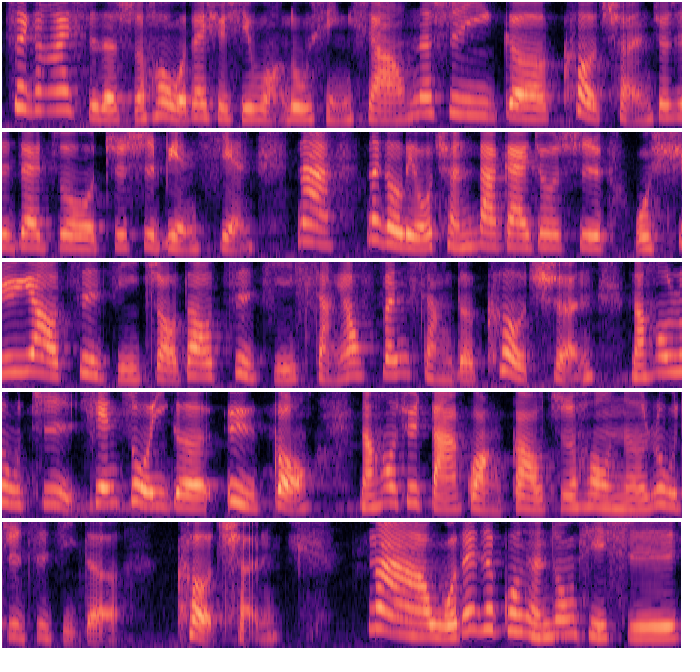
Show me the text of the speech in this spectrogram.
最刚开始的时候，我在学习网络行销，那是一个课程，就是在做知识变现。那那个流程大概就是，我需要自己找到自己想要分享的课程，然后录制，先做一个预购，然后去打广告之后呢，录制自己的课程。那我在这过程中，其实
